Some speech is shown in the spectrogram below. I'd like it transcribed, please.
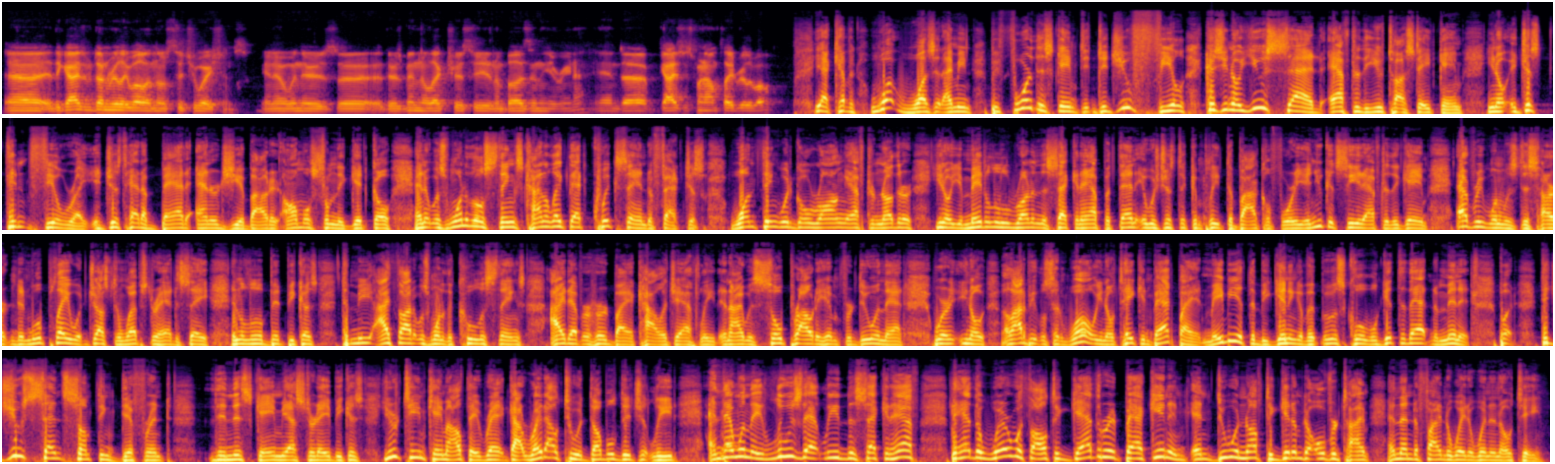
uh, the guys have done really well in those situations. You know, when there's uh, there's been electricity and a buzz in the arena, and uh, guys just went out and played really well. Yeah, Kevin, what was it? I mean, before this game, did, did you feel, because, you know, you said after the Utah State game, you know, it just didn't feel right. It just had a bad energy about it almost from the get go. And it was one of those things, kind of like that quicksand effect. Just one thing would go wrong after another. You know, you made a little run in the second half, but then it was just a complete debacle for you. And you could see it after the game. Everyone was disheartened. And we'll play what Justin Webster had to say in a little bit because to me, I thought it was one of the coolest things I'd ever heard by a college athlete. And I was so proud of him for doing that. Where, you know, a lot of people said, whoa, you know, taken back by it. Maybe at the beginning of it, it was cool. We'll get to that in a minute. But did you sense something different in this game yesterday because your team came out, they got right out to a double digit lead. And then when they lose that lead in the second half, they had the wherewithal to gather it back in and, and do enough to get them to overtime and then to find a way to win an OT.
